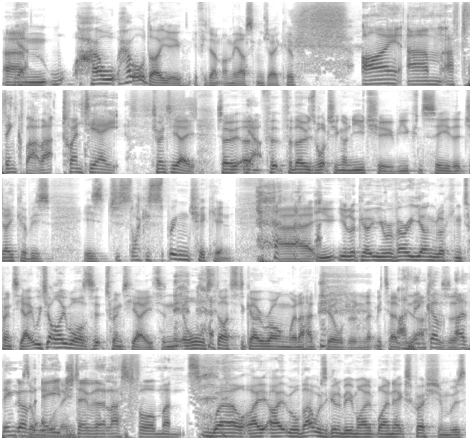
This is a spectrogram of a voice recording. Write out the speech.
Um, yeah. How how old are you, if you don't mind me asking, Jacob? I am. I have to think about that. Twenty eight. Twenty eight. So um, yeah. for, for those watching on YouTube, you can see that Jacob is is just like a spring chicken. Uh, you, you look you're a very young looking twenty eight, which I was at twenty eight, and it all started to go wrong when I had children. Let me tell you I think. I've, a, I think I've aged over the last four months. well, I, I, well that was going to be my, my next question was,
